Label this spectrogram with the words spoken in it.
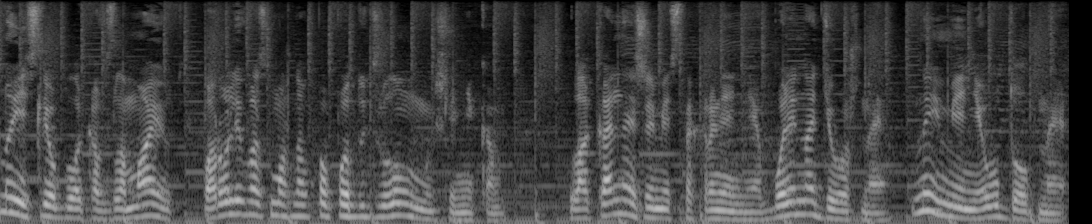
Но если облако взломают, пароли возможно попадут злоумышленникам. Локальное же место хранения более надежное, но и менее удобное.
